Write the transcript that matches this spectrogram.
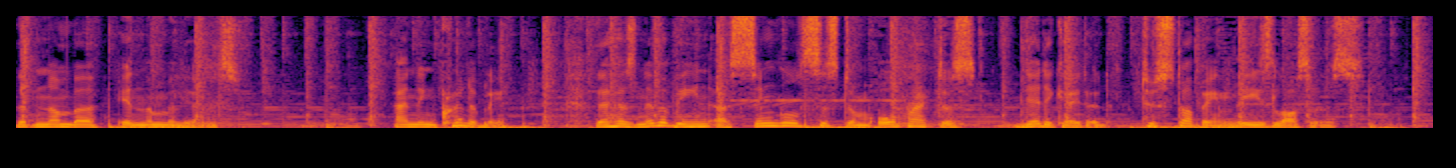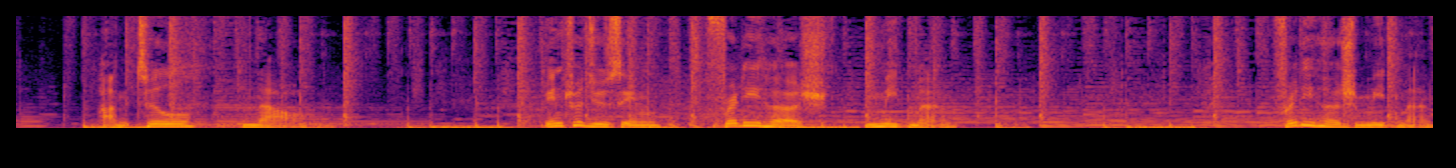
that number in the millions. And incredibly, there has never been a single system or practice dedicated to stopping these losses. Until now. Introducing Freddy Hirsch Meatman. Freddy Hirsch Meatman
